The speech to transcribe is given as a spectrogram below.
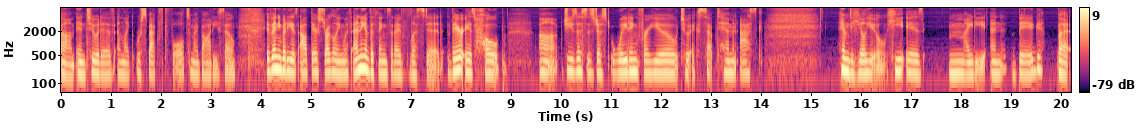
um, intuitive and like respectful to my body. So, if anybody is out there struggling with any of the things that I've listed, there is hope. Uh, Jesus is just waiting for you to accept Him and ask Him to heal you. He is mighty and big, but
